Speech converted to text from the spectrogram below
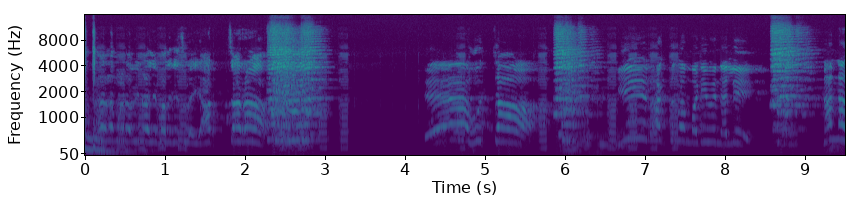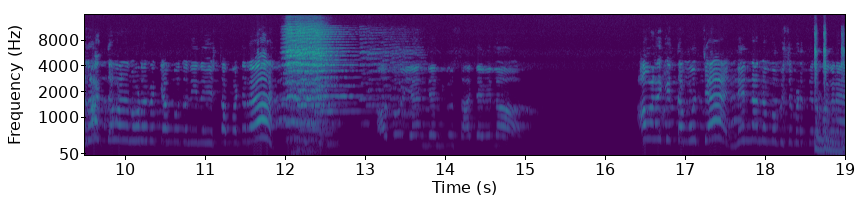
ರಕ್ತದ ಮಡವಿನಲ್ಲಿ ಮಲಗಿಸುವ ಯಾಚರ ಏ ಹುಚ್ಚ ಈ ರಕ್ತದ ಮಡಿವಿನಲ್ಲಿ ನನ್ನ ರಕ್ತವನ್ನು ನೋಡಬೇಕೆಂಬುದು ನೀನು ಇಷ್ಟಪಟ್ಟರೆ? ಅದು ಎಂದೆಂದಿಗೂ ಸಾಧ್ಯವಿಲ್ಲ. ಅವನಿಗಿಂತ ಮುಂಚೆ ನಿನ್ನನ್ನು ಮುಗಿಸಿ ಬಿಡುತ್ತೇನೆ ಮಗನೇ.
